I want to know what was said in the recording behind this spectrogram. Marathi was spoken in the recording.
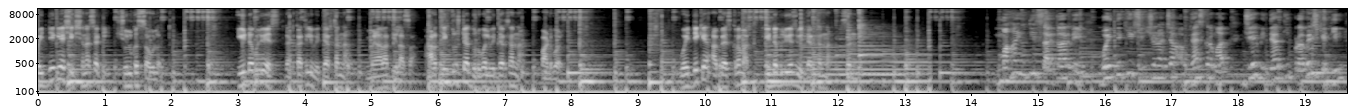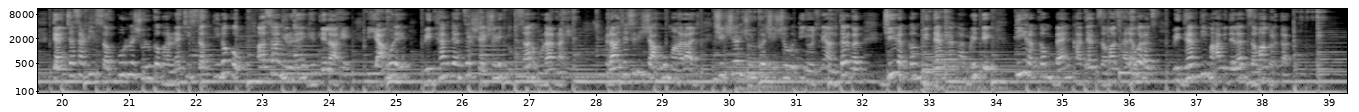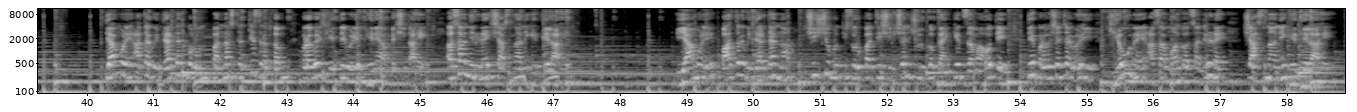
वैद्यकीय शिक्षणासाठी शुल्क सवलत. ई डब्ल्यू एस घटकातील विद्यार्थ्यांना मिळाला दिलासा. आर्थिकदृष्ट्या दुर्बल विद्यार्थ्यांना पाठबळ. वैद्यकीय अभ्यासक्रमात ई डब्ल्यू एस विद्यार्थ्यांना संधी. महायुती सरकारने वैद्यकीय शिक्षणाच्या अभ्यासक्रमात जे विद्यार्थी प्रवेश घेतील त्यांच्यासाठी संपूर्ण शुल्क भरण्याची सक्ती नको असा निर्णय घेतलेला आहे. यामुळे विद्यार्थ्यांचं शैक्षणिक नुकसान होणार नाही. राजश्री शाहू महाराज शिक्षण शुल्क शिष्यवृत्ती योजनेअंतर्गत जी रक्कम विद्यार्थ्यांना मिळते ती रक्कम बँक खात्यात जमा झाल्यावरच विद्यार्थी महाविद्यालयात जमा करतात. त्यामुळे आता विद्यार्थ्यांकडून पन्नास टक्केच रक्कम प्रवेश घेतेवेळी घेणे अपेक्षित आहे असा निर्णय शासनाने घेतलेला आहे. यामुळे पात्र विद्यार्थ्यांना शिष्यवृत्ती स्वरूपात जे शिक्षण शुल्क बँकेत जमा होते ते प्रवेशाच्या वेळी घेऊ नये असा महत्त्वाचा निर्णय शासनाने घेतलेला आहे.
